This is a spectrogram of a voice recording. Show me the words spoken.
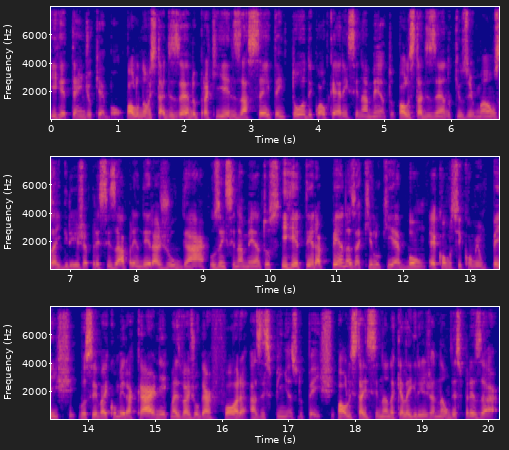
e retende o que é bom. Paulo não está dizendo para que eles aceitem todo e qualquer ensinamento Paulo está dizendo que os irmãos, a igreja, precisa aprender a julgar os ensinamentos e reter apenas aquilo que é bom. É como se come um peixe. Você vai comer a carne, mas vai jogar fora as espinhas do peixe. Paulo está ensinando aquela igreja a não desprezar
